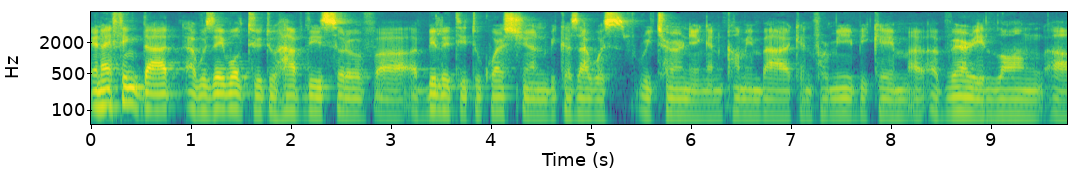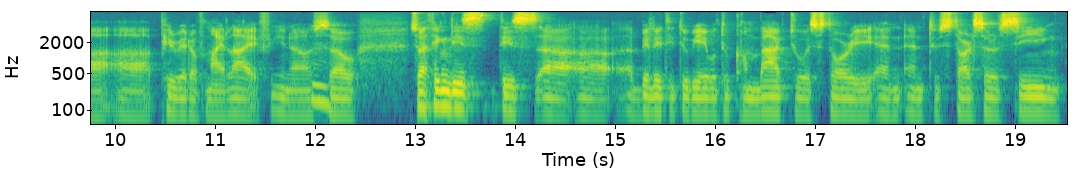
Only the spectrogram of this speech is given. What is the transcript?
and i think that i was able to to have this sort of uh, ability to question because i was returning and coming back and for me it became a, a very long uh, uh, period of my life you know mm. so so I think this this uh, ability to be able to come back to a story and and to start sort of seeing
